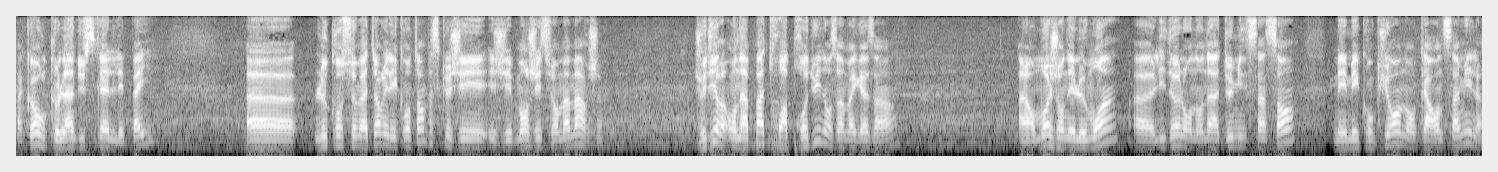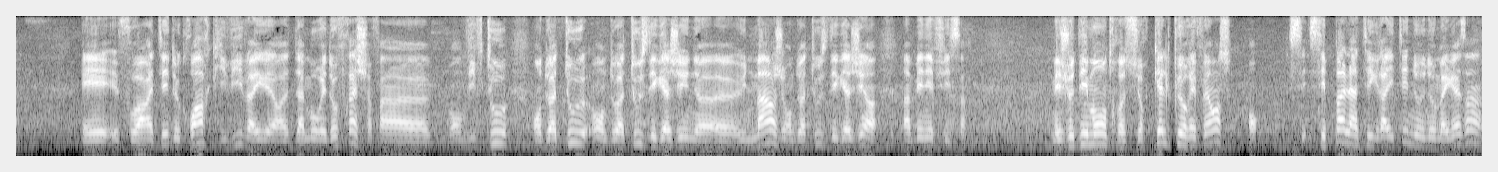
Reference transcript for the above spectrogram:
d'accord, ou que l'industriel les paye. Euh, le consommateur, il est content parce que j'ai mangé sur ma marge. Je veux dire, on n'a pas trois produits dans un magasin. Alors moi, j'en ai le moins. Lidl, on en a 2500, mais mes concurrents en ont 45 000. Et il faut arrêter de croire qu'ils vivent euh, d'amour et d'eau fraîche. Enfin, euh, on vive tout, on doit tout, tous dégager une, euh, marge, on doit tous dégager un, bénéfice. Mais je démontre sur quelques références, c'est pas l'intégralité de nos, magasins.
